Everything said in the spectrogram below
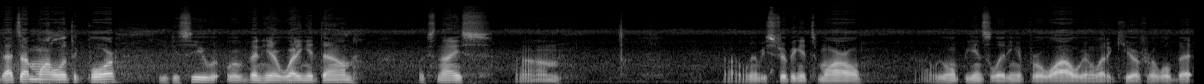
that's our monolithic pour. You can see we've been here wetting it down. Looks nice. Um, uh, we're going to be stripping it tomorrow. Uh, we won't be insulating it for a while. We're going to let it cure for a little bit.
